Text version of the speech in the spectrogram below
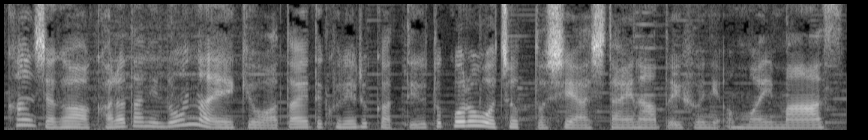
感謝が体にどんな影響を与えてくれるかっていうところをちょっとシェアしたいなというふうに思います。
